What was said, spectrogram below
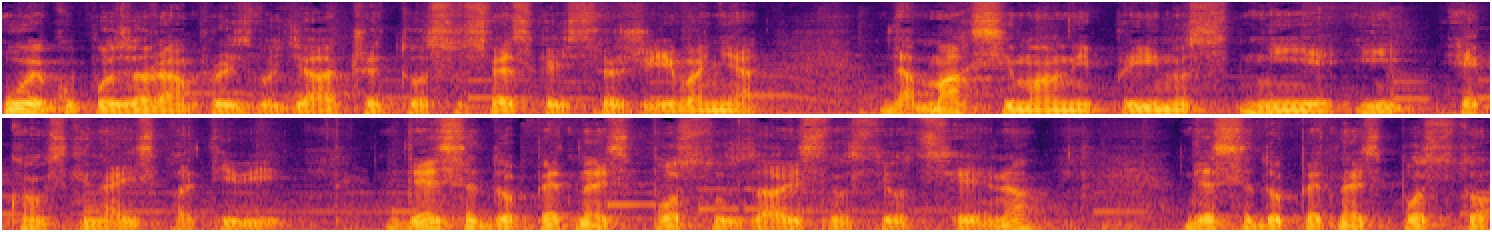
Uvek upozoravam proizvođače, to su svetska istraživanja, da maksimalni prinos nije i ekonomski najisplativiji. 10 do 15% u zavisnosti od cena, 10 do 15%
